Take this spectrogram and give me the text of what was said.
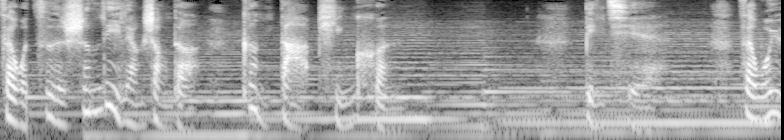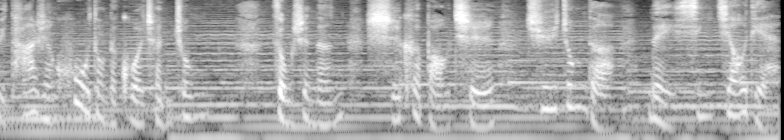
在我自身力量上的更大平衡，并且在我与他人互动的过程中，总是能时刻保持居中的内心焦点。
